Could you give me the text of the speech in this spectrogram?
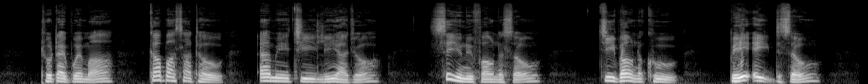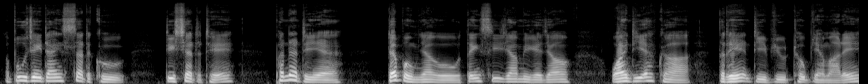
။ထိုတိုက်ပွဲမှာကပ္ပစထုတ် MAG 400ကျော်စစ်ယူနီဖောင်း2စုံကြည်ပေါက်2ခုဘေးအိတ်2စုံအပူချိန်တိုင်းဆက်တစ်ခုတီရှပ်တစ်ထည်ဖက်နှက်တရန်ဓာတ်ပုံများကိုတင်စီရမိခဲ့ကြောင်း YDF ကသတင်းအတည်ပြုထုတ်ပြန်ပါတယ်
